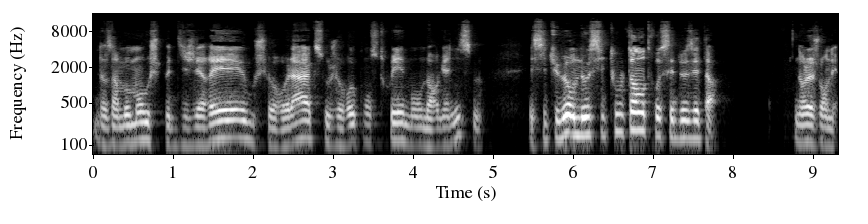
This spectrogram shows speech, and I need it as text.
dans un moment où je peux digérer, où je relaxe, où je reconstruis mon organisme. Et si tu veux, on est aussi tout le temps entre ces deux états dans la journée.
